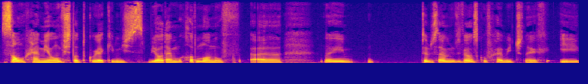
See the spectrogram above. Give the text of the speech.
są chemią w środku, jakimś zbiorem hormonów, e, no i tym samym związków chemicznych i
